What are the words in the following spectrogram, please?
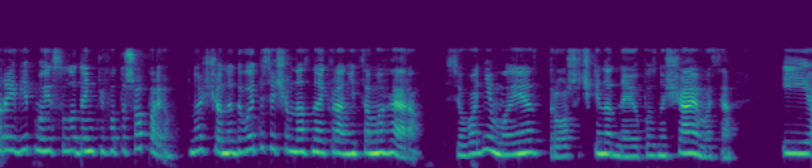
Привіт, мої солоденькі фотошопери! Ну що, не дивитися, що в нас на екрані ця мегера. Сьогодні ми трошечки над нею познущаємося. І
